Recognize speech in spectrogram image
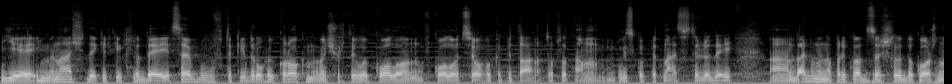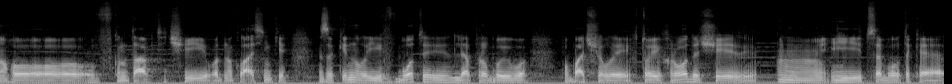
є імена ще декількох людей. І це був такий другий крок. Ми очертили коло навколо цього капітана, тобто там близько 15 людей. А далі ми, наприклад, зайшли до кожного ВКонтакті чи в однокласники, закинули їх в боти для пробиву, побачили, хто їх родичі. І це було таке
